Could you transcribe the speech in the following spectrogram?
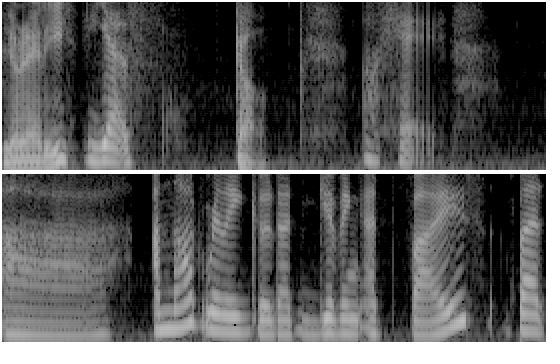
You ready? yes. Go. Okay. uh, I'm not really good at giving advice, but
